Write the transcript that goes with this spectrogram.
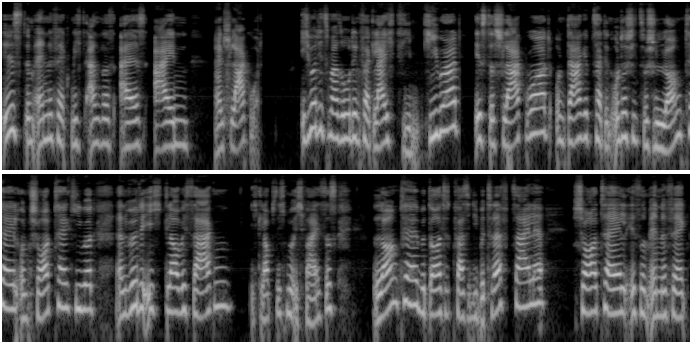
ist im Endeffekt nichts anderes als ein, ein Schlagwort. Ich würde jetzt mal so den Vergleich ziehen. Keyword ist das Schlagwort und da gibt's halt den Unterschied zwischen Longtail und Shorttail Keyword, dann würde ich, glaube ich, sagen, ich glaube es nicht nur, ich weiß es, Longtail bedeutet quasi die Betreffzeile, Shorttail ist im Endeffekt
